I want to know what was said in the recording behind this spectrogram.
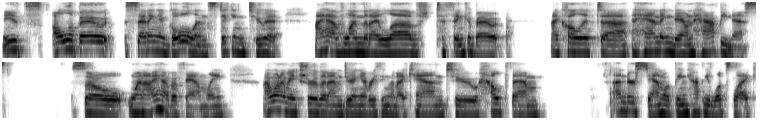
It's all about setting a goal and sticking to it. I have one that I love to think about. I call it uh, handing down happiness. So when I have a family, I want to make sure that I'm doing everything that I can to help them understand what being happy looks like.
